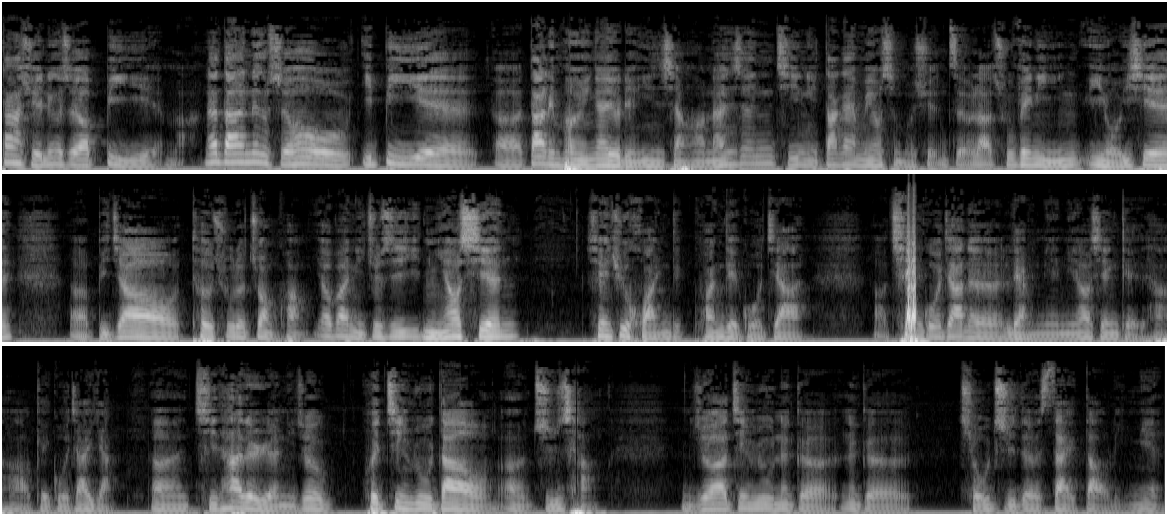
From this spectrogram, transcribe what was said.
大学那个时候要毕业嘛，那当然那个时候一毕业，呃，大龄朋友应该有点印象哈。男生其实你大概没有什么选择了，除非你有一些呃比较特殊的状况，要不然你就是你要先先去还给还给国家啊，欠国家的两年你要先给他哈，给国家养。呃，其他的人你就会进入到呃职场，你就要进入那个那个求职的赛道里面，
